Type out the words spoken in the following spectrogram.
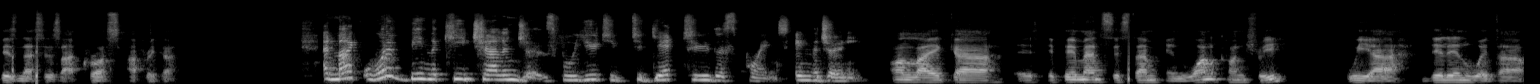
businesses across Africa. And Mike, what have been the key challenges for you to, to get to this point in the journey? Unlike uh, a, a, payment system in one country, we are dealing with uh,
